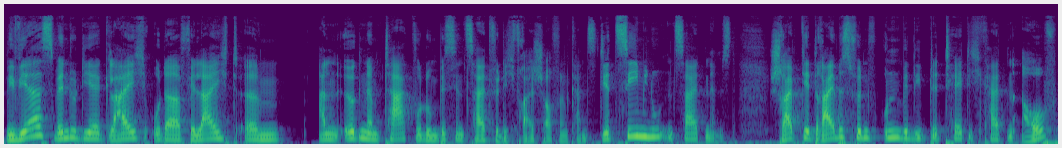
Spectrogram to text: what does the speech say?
Wie wäre es, wenn du dir gleich oder vielleicht ähm, an irgendeinem Tag, wo du ein bisschen Zeit für dich freischaufeln kannst, dir zehn Minuten Zeit nimmst, schreib dir drei bis fünf unbeliebte Tätigkeiten auf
